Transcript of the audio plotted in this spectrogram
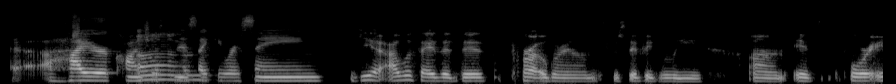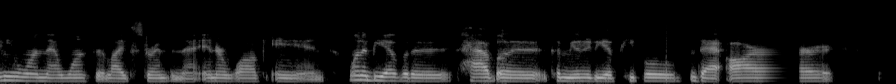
a higher consciousness, um, like you were saying. yeah, I would say that this program specifically um, is for anyone that wants to like strengthen that inner walk and want to be able to have a community of people that are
